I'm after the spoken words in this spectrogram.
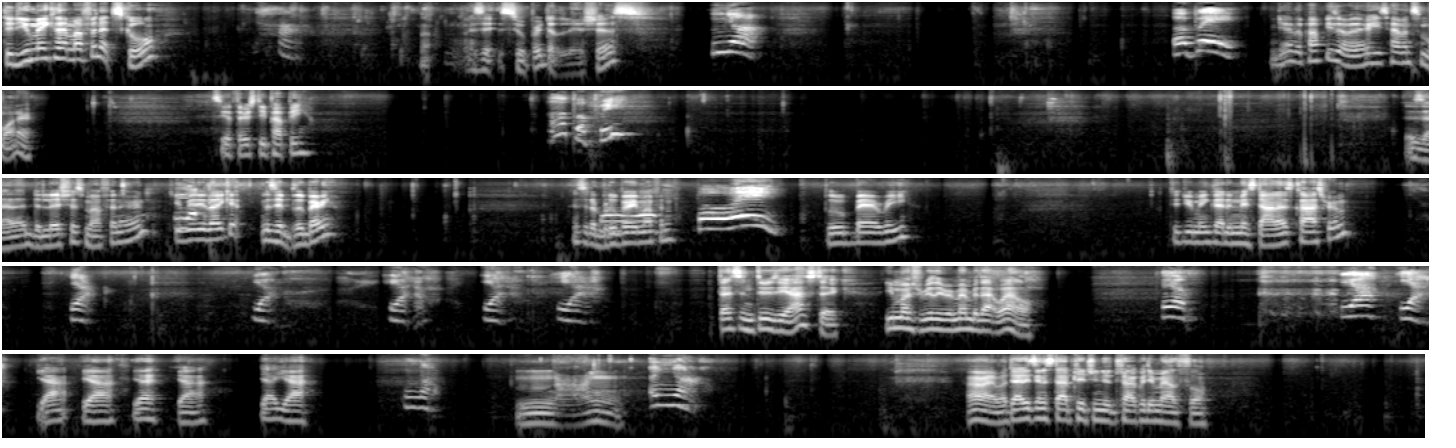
Did you make that muffin at school? Is it super delicious? Yeah. Puppy. Yeah, the puppy's over there. He's having some water. See a thirsty puppy? Hi, puppy. Is that a delicious muffin, Aeryn? Do you really like it? Is it blueberry? Is it a blueberry muffin? Boy. Blueberry? Did you make that in Miss Donna's classroom? Yeah. Yeah. Yeah. Yeah. Yeah. That's enthusiastic. You must really remember that well. Yeah. Yeah. Yeah. Yeah, yeah, yeah, yeah, yeah, yeah. No. Mm. No. All right, well, Daddy's gonna stop teaching you to talk with your mouth full.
